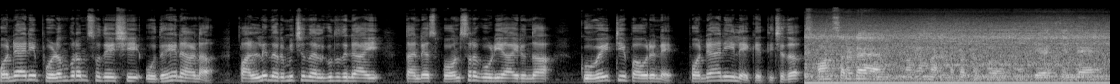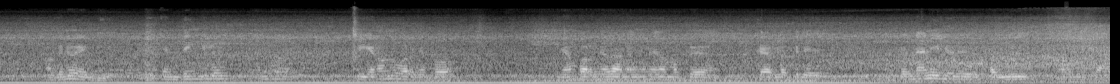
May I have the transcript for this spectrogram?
പൊന്നാനി പുഴമ്പുറം സ്വദേശി ഉദയനാണ് പള്ളി നിർമ്മിച്ചു നൽകുന്നതിനായി തന്റെ സ്പോൺസർ കൂടിയായിരുന്ന കുവൈറ്റി പൗരനെ പൊന്നാനിയിലേക്ക് എത്തിച്ചത്. സ്പോൺസറുടെ മകൻ മരണപ്പെട്ടപ്പോൾ അദ്ദേഹത്തിന്റെ മകന് വേണ്ടി എന്തെങ്കിലും ചെയ്യണമെന്ന് പറഞ്ഞപ്പോൾ ഞാൻ പറഞ്ഞതാണ് അങ്ങനെ നമുക്ക് കേരളത്തിൽ പൊന്നാനിയിലൊരു പള്ളി നിർമ്മിക്കാൻ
